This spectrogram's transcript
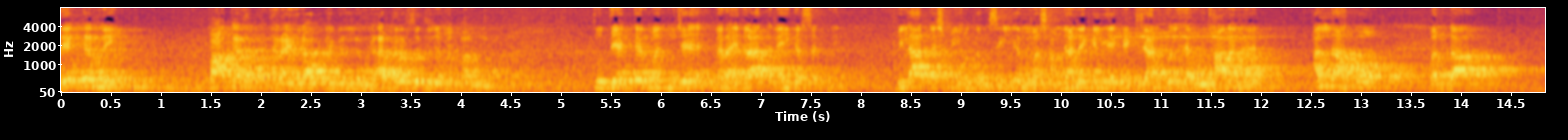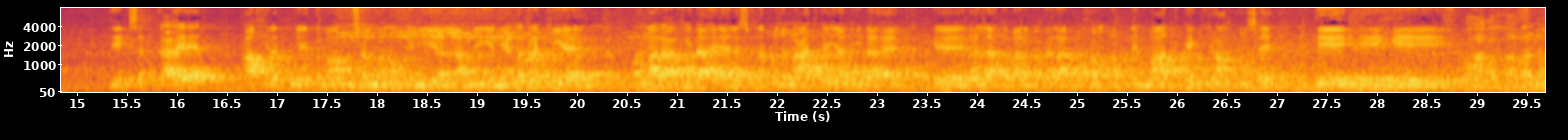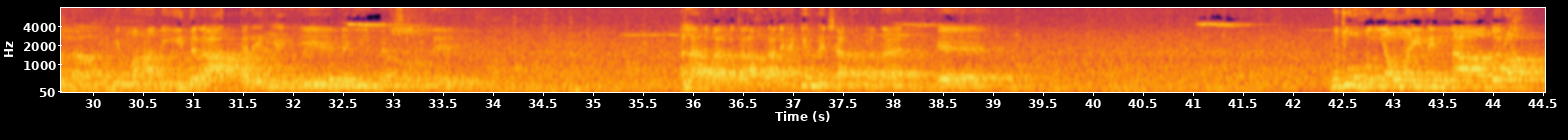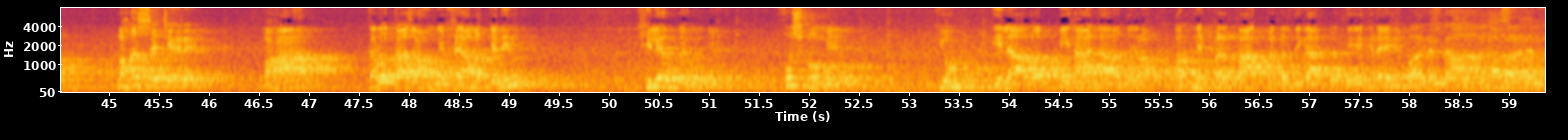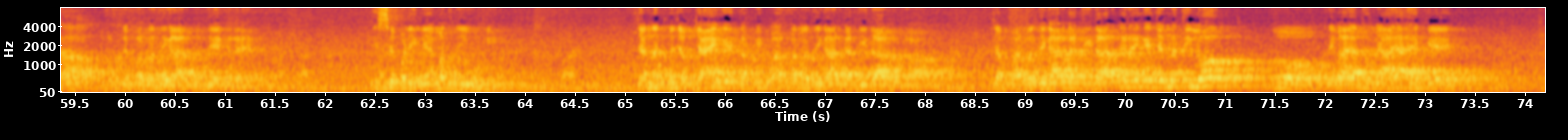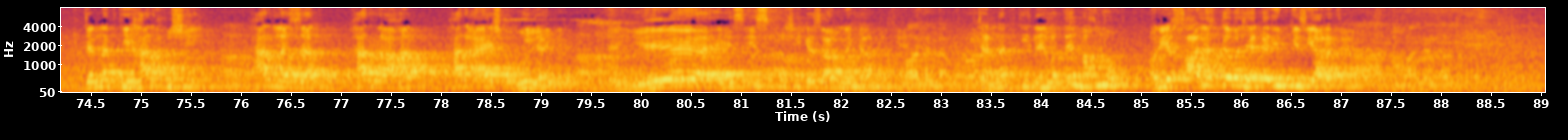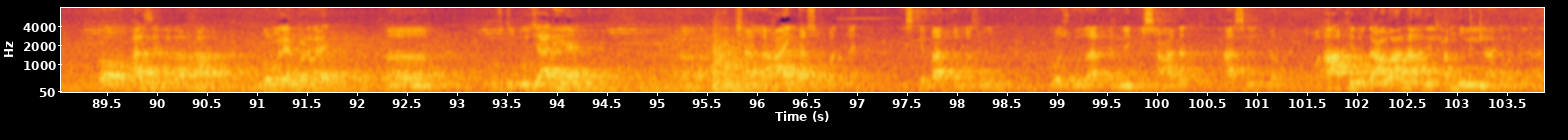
دیکھ کر نہیں پا کر میرا ادراک میں کر لوں گا، ہر طرف سے تجھے میں پا لوں گا۔ تو دیکھ کر مجھے میرا ادراک نہیں کر سکتی۔ بلا تشبیح و تمثیل سمجھانے کے لیے ایک ایگزامپل ہے، ادھارن ہے۔ اللہ کو بندہ دیکھ سکتا ہے۔ آخرت میں تمام مسلمانوں کے لیے اللہ نے یہ نعمت رکھی ہے۔ ہمارا عقیدہ ہے اہل سنت و جماعت کا یہ عقیدہ ہے کہ اللہ تبارک و تعالیٰ کو ہم اپنے ماتھے کی آنکھوں سے دیکھیں گے۔ لیکن وہاں بھی ادراک کریں گے یہ نہیں کر سکتے۔ اللہ تبارک و تعالیٰ قرآن حکیم میں ارشاد فرماتا ہے کہ وجوہ یومئذ ناظرہ۔ بہت سے چہرے وہاں تر و تازہ ہوں گے۔ قیامت کے دن کھلے ہوئے ہوں گے خوش ہوں گے۔ کیوں؟ الا ربها ناظرہ اپنے پر پاک پروردگار کو دیکھ رہے ہیں۔ اپنے پروردگار کو دیکھ رہے ہیں۔ اس سے بڑی نعمت نہیں ہوگی۔ جنت میں جب جائیں گے تب بھی پروردگار کا دیدار ہوگا۔ جب پروردگار کا دیدار کریں گے جنتی لوگ تو روایتوں میں آیا ہے کہ جنت کی ہر خوشی ہر لذت ہر راحت ہر عیش کو بھول جائیں گے یہ اس اس خوشی کے سامنے کیا جنت کی نعمتیں مخلوق اور یہ خالق کے وجہ کریم کی زیارت ہے تو عرض کر رہا تھا دو منٹ پڑ گئے۔ گفتگو جاری ہے۔ انشاءاللہ آئندہ صحبت میں اس کے بعد کا مضمون گوش گزار کرنے کی سعادت حاصل کروں۔ آخر دعوانا ان الحمد للہ رب العالمین۔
